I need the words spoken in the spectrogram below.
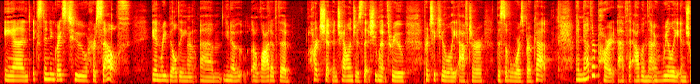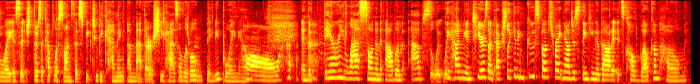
and extending grace to herself in rebuilding, um, you know, a lot of the hardship and challenges that she went through, particularly after the Civil Wars broke up. Another part of the album that I really enjoy is that there's a couple of songs that speak to becoming a mother. She has a little mm. baby boy now. Aww. And the very last song on the album absolutely had me in tears. I'm actually getting goosebumps right now just thinking about it. It's called Welcome Home.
